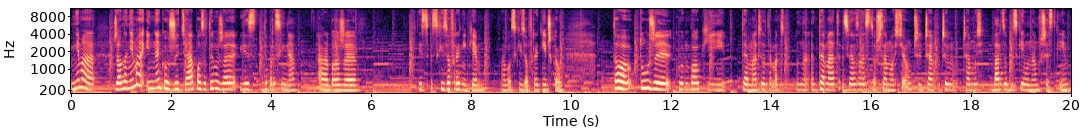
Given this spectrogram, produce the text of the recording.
nie ma, że ona nie ma innego życia poza tym, że jest depresyjna albo że jest schizofrenikiem albo schizofreniczką. To duży, głęboki temat, to temat, temat związany z tożsamością, czy czym, czemuś bardzo bliskiemu nam wszystkim.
